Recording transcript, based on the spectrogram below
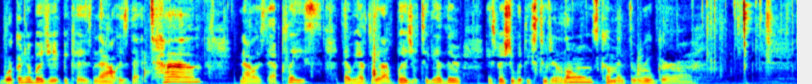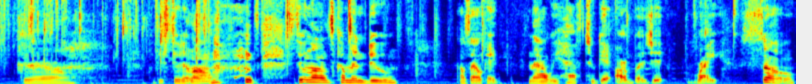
Work on your budget because now is that time. Now is that place that we have to get our budget together, especially with these student loans coming through, girl. Girl these student loans. student loans coming due. I was like, okay, now we have to get our budget right. So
